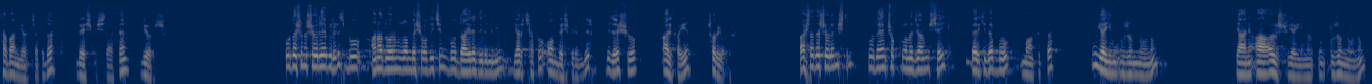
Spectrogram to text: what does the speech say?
taban yarıçapı da 5'miş zaten diyoruz. Burada şunu söyleyebiliriz. Bu ana doğrumuz 15 olduğu için bu daire diliminin yarıçapı 15 birimdir. Bize şu alfayı soruyorlar. Başta da söylemiştim. Burada en çok kullanacağımız şey belki de bu mantıkta. Bu yayın uzunluğunun yani A üstü yayının uzunluğunun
